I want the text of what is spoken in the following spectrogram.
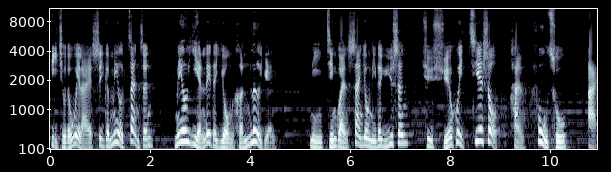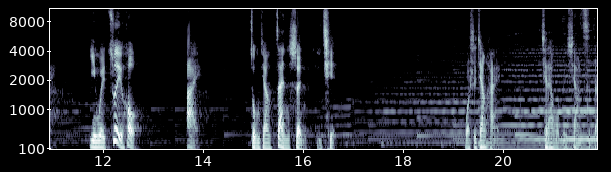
地球的未来是一个没有战争、没有眼泪的永恒乐园。你尽管善用你的余生，去学会接受和付出爱，因为最后，爱终将战胜一切。我是江海，期待我们下次的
